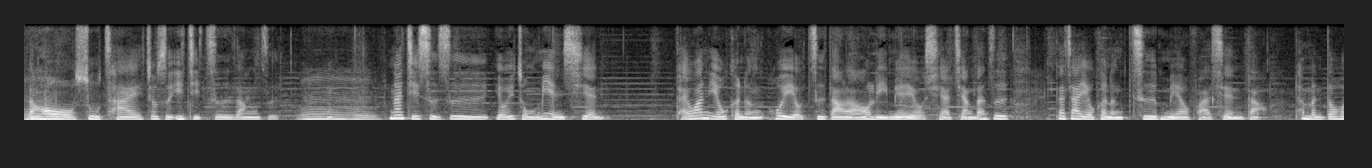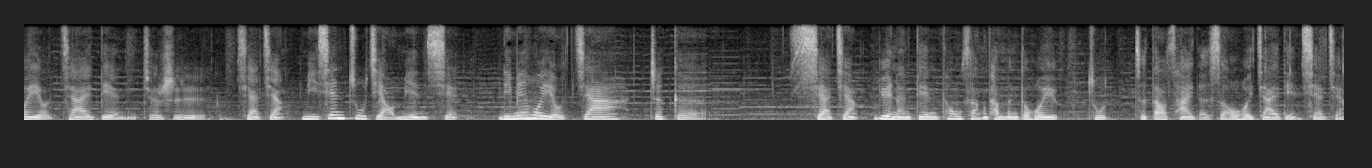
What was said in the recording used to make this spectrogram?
然后素菜就是一起吃这样子，嗯，那即使是有一种面线，台湾有可能会有知道，然后里面有下酱，但是大家有可能吃没有发现到，他们都会有加一点就是下酱。米线猪脚面线里面会有加这个下酱，越南店通常他们都会煮这道菜的时候会加一点下酱，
